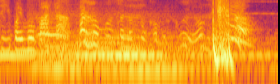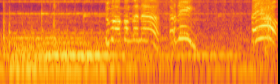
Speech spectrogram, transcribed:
Tibay mo bata. Para masalat tong kamay ko eh. oh. Lumabang ka na! Karding! Tayo!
